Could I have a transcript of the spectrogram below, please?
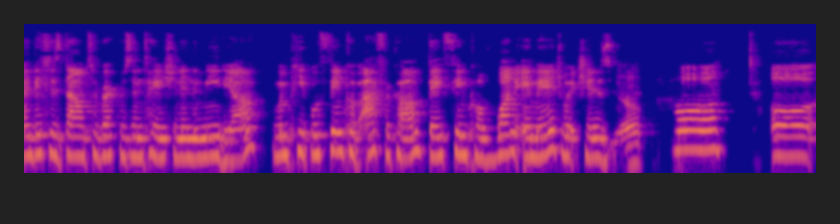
and this is down to representation in the media, when people think of Africa, they think of one image, which is yep. poor or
